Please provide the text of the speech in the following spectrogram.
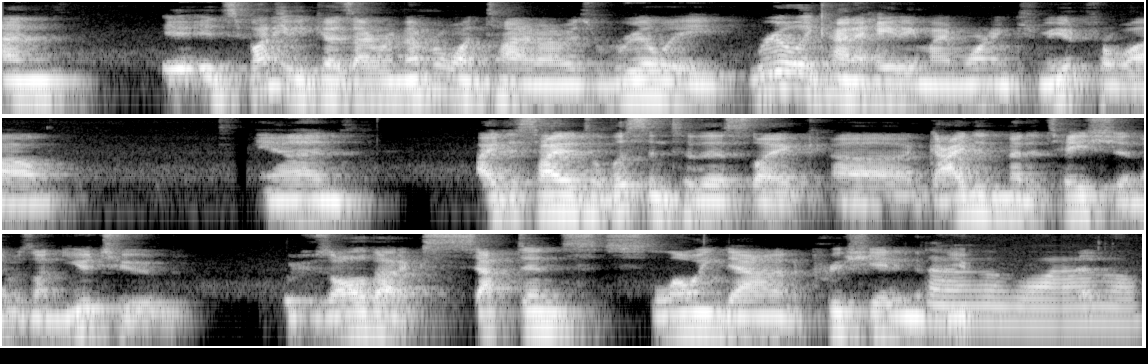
And it's funny because I remember one time I was really, really kind of hating my morning commute for a while. And I decided to listen to this like uh, guided meditation that was on YouTube, which was all about acceptance, slowing down, and appreciating the beauty oh wow.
